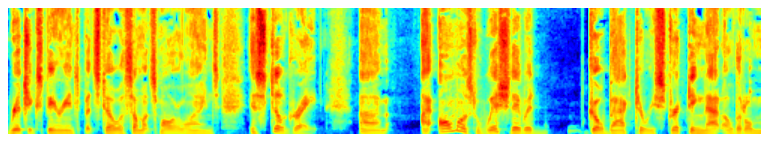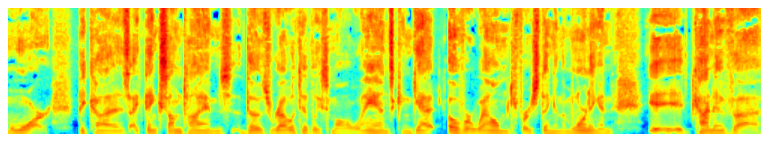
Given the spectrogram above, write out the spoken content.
rich experience, but still with somewhat smaller lines, is still great. Um, I almost wish they would go back to restricting that a little more because I think sometimes those relatively small lands can get overwhelmed first thing in the morning and it, it kind of, uh,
